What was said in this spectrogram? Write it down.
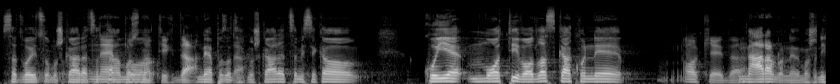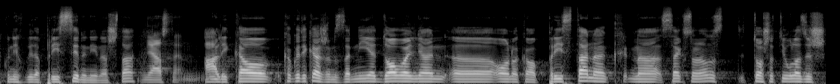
sa dvojicom muškaraca tamo. Nepoznatih, da, Nepoznatih da. muškaraca, mislim kao, koji je motiv odlaska ako ne, ok, da, naravno, ne može niko nikog da prisile ni na šta, jasno. ali kao, kako ti kažem, zar nije dovoljan uh, ono kao pristanak na seksualnu odnos, to što ti ulaziš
